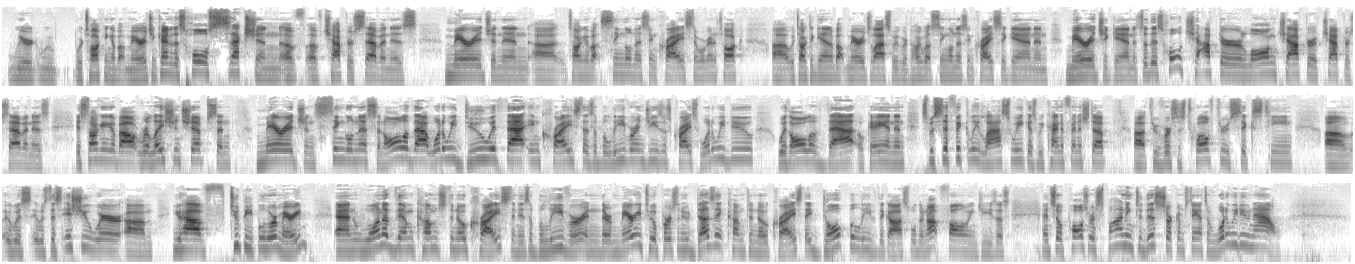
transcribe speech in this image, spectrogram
we're, we're talking about marriage, and kind of this whole section of, of chapter 7 is marriage, and then uh, talking about singleness in Christ, and we're going to talk uh, we talked again about marriage last week. We're talking about singleness in Christ again and marriage again. And so, this whole chapter, long chapter of chapter 7, is, is talking about relationships and marriage and singleness and all of that. What do we do with that in Christ as a believer in Jesus Christ? What do we do with all of that? Okay, and then specifically last week, as we kind of finished up uh, through verses 12 through 16, um, it, was, it was this issue where um, you have two people who are married and one of them comes to know Christ and is a believer, and they're married to a person who doesn't come to know Christ. They don't believe the gospel, they're not following Jesus. And so Paul's responding to this circumstance of what do we do now?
